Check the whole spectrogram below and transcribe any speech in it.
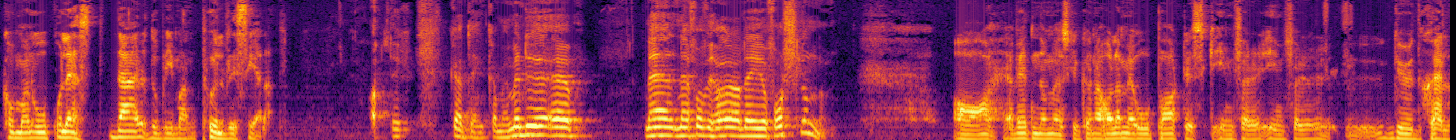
kommer man opåläst där, då blir man pulveriserad. ja, det kan jag tänka mig. Men du, eh, när, när får vi höra dig och Forslund då? Ja, jag vet inte om jag skulle kunna hålla mig opartisk inför, inför Gud själv.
